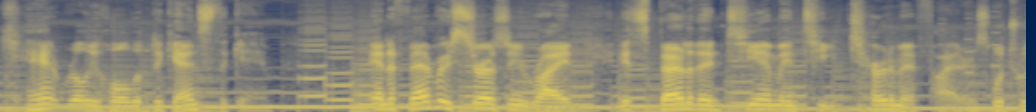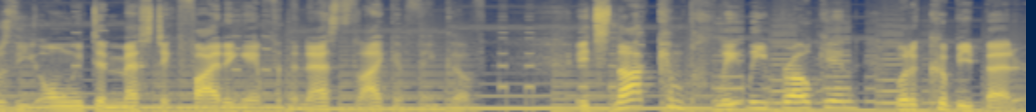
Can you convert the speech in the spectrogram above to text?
can't really hold it against the game. And if memory serves me right, it's better than TMNT Tournament Fighters, which was the only domestic fighting game for the NES that I can think of. It's not completely broken, but it could be better.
